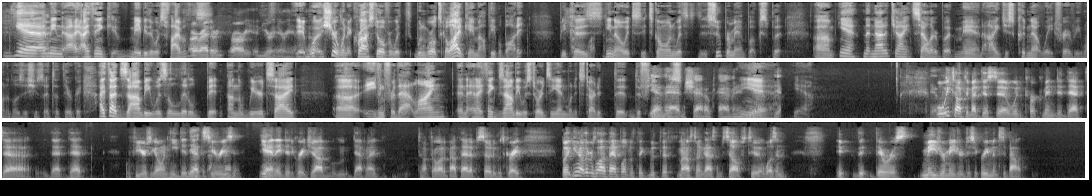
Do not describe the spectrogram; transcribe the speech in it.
yeah, I mean, I, I think maybe there was five of us. or rather in your in your area? It was, sure, when it crossed over with when Worlds Collide came out, people bought it because you know it's it's going with the Superman books. But um, yeah, n- not a giant seller, but man, I just could not wait for every one of those issues. I thought they were great. I thought Zombie was a little bit on the weird side, uh, even for that line, and and I think Zombie was towards the end when it started the the yeah, that and Shadow Cabinet. yeah, yeah. yeah. yeah. well, we talked about this uh, when Kirkman did that uh, that that a few years ago, and he did Yeah, that series. documentary. Yeah. and they did a great job. Dap and I talked a lot about that episode. It was great, but you know there was a lot of bad blood with the with the milestone guys themselves too. It wasn't. It, there was major major disagreements about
